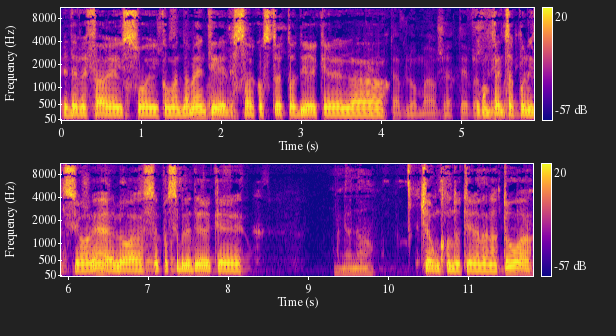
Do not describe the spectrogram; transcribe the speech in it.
e deve fare i suoi comandamenti e sarà costretto a dire che la compensa punizione, allora se è possibile dire che c'è un condottiere della natura,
